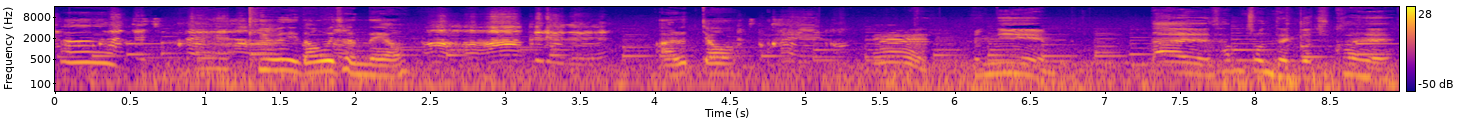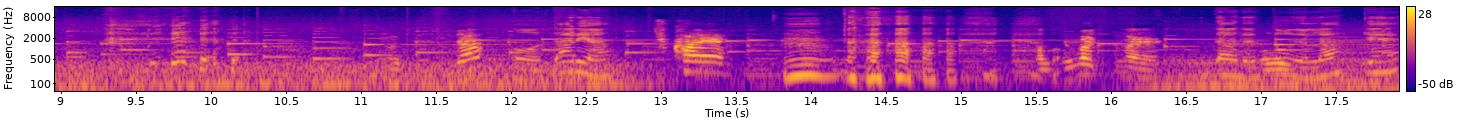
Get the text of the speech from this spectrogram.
축하한다 축하해 어, 기분이 너무 좋네요. 어, 어, 아 그래 그래 알았죠? 축하해 어. 형님 딸 삼촌 된 거 축하해 진짜? 어 딸이야 축하해. 응 어, 정말 정말 이따가 내가 또 연락할게.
